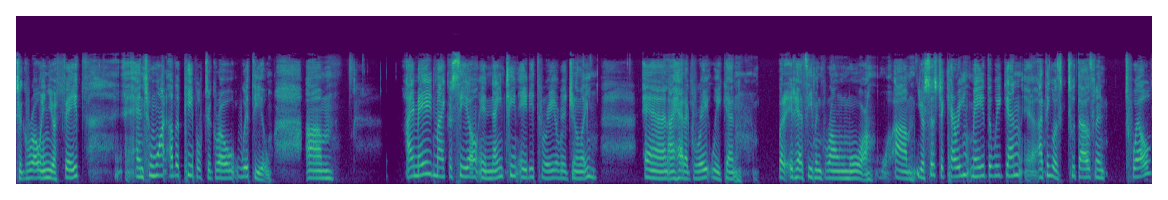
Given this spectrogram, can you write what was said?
to grow in your faith, and to want other people to grow with you. Um, I made my Cursillo in 1983 originally, and I had a great weekend. But it has even grown more. Um, your sister Kerry made the weekend. I think it was 2012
